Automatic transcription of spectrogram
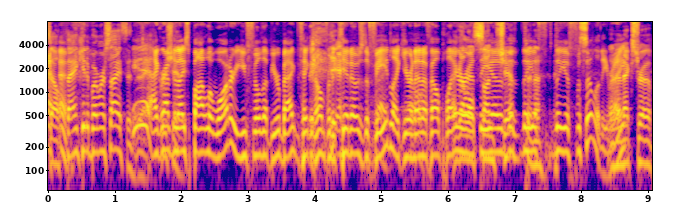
So thank you to Boomer Esiason. Yeah, I grabbed a nice it. bottle of water. You filled up your bag to take it home for the Yeah. kiddos to feed, like you're an Oh, NFL player at the uh, the, the, uh, a- the facility, right? an extra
